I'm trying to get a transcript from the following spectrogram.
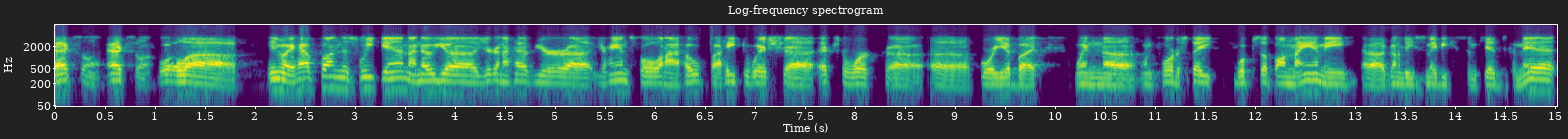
Excellent, excellent. Well, uh, anyway, have fun this weekend. I know you uh, you're going to have your uh, your hands full, and I hope I hate to wish uh, extra work uh, uh, for you, but when when Florida State whoops up on Miami, going to be some, maybe some kids commit,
